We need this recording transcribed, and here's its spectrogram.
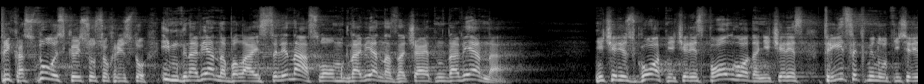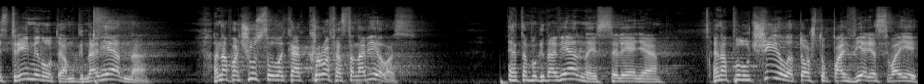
прикоснулась к Иисусу Христу и мгновенно была исцелена. Слово «мгновенно» означает «мгновенно». Не через год, не через полгода, не через 30 минут, не через 3 минуты, а мгновенно. Она почувствовала, как кровь остановилась. Это мгновенное исцеление – она получила то, что по вере своей.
